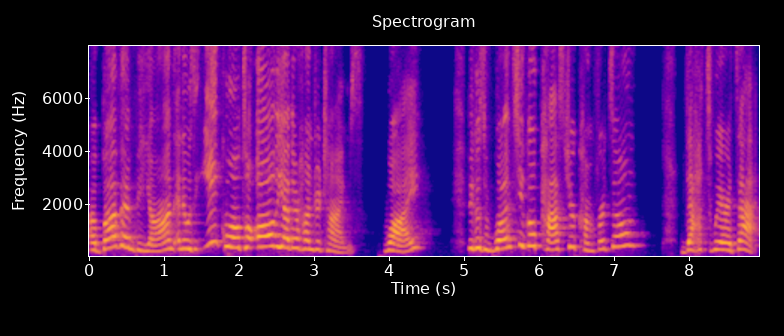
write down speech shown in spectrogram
above and beyond, and it was equal to all the other 100 times. Why? Because once you go past your comfort zone, that's where it's at.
